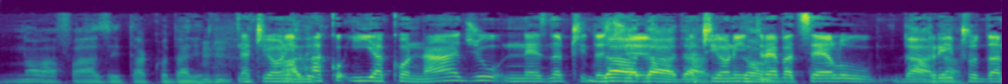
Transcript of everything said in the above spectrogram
nova faza i tako dalje. Mhm. Znači oni Ali- ako i ako nađu ne znači da, Da, će da, da, znači oni da. treba celu Da, priču da.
